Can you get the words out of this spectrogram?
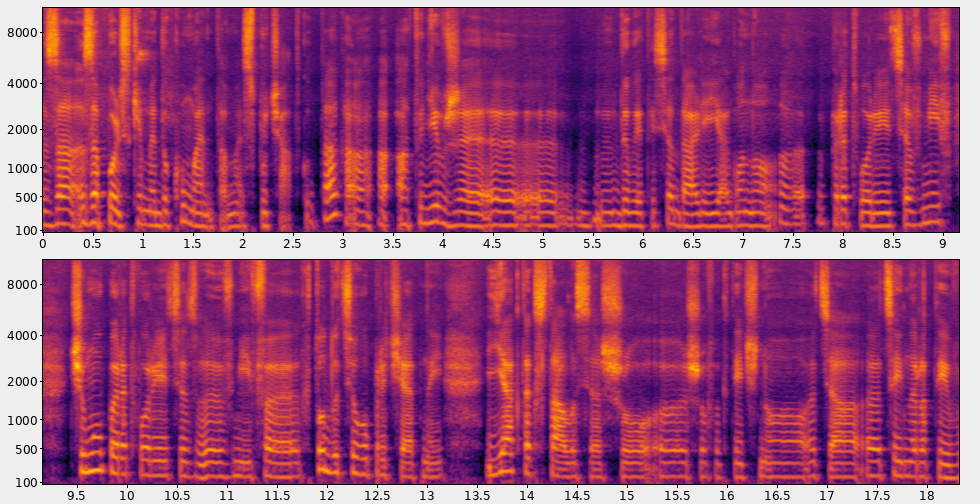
за, за польськими документами спочатку, так? а, а, а тоді вже е, дивитися далі, як воно е, перетворюється в міф, чому перетворюється в міф, е, хто до цього причетний, як так сталося, що, що фактично ця, цей наратив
